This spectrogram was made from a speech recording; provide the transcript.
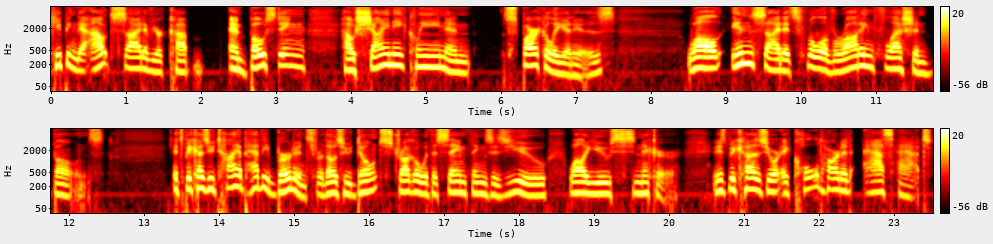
keeping the outside of your cup and boasting how shiny, clean, and sparkly it is, while inside it's full of rotting flesh and bones. It's because you tie up heavy burdens for those who don't struggle with the same things as you while you snicker. It is because you're a cold hearted asshat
